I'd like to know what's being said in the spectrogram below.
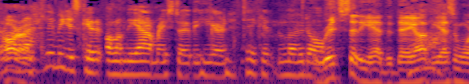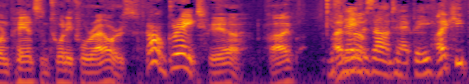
all Uh, right. let me just get it on the armrest over here and take it load off. Rich said he had the day off. He hasn't worn pants in 24 hours. Oh, great. Yeah, I've His I don't know. neighbors aren't happy. I keep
